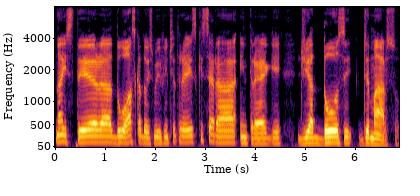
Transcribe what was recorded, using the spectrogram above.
na esteira do Oscar 2023, que será entregue dia 12 de março.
